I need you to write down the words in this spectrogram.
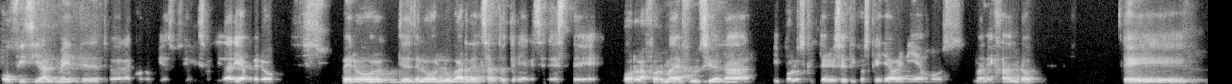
oficialmente dentro de la economía social y solidaria, pero, pero desde luego el lugar del salto tenía que ser este, por la forma de funcionar y por los criterios éticos que ya veníamos manejando, eh,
